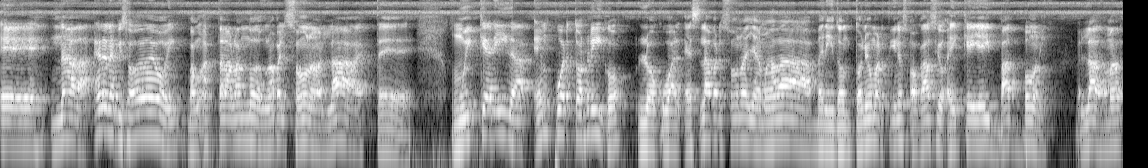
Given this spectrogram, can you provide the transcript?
Eh, nada, en el episodio de hoy vamos a estar hablando de una persona, ¿verdad? Este, muy querida en Puerto Rico, lo cual es la persona llamada Benito Antonio Martínez Ocasio, a.k.a. Bad Bunny, ¿verdad? Además,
